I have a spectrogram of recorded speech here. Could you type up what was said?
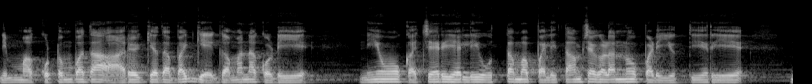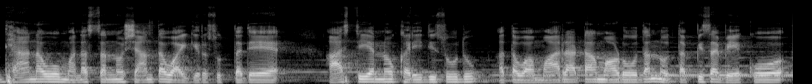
ನಿಮ್ಮ ಕುಟುಂಬದ ಆರೋಗ್ಯದ ಬಗ್ಗೆ ಗಮನ ಕೊಡಿ. ನೀವು ಕಚೇರಿಯಲ್ಲಿ ಉತ್ತಮ ಫಲಿತಾಂಶಗಳನ್ನು ಪಡೆಯುತ್ತೀರಿ. ಧ್ಯಾನವು ಮನಸ್ಸನ್ನು ಶಾಂತವಾಗಿರಿಸುತ್ತದೆ. ಆಸ್ತಿಯನ್ನು ಖರೀದಿಸುವುದು ಅಥವಾ ಮಾರಾಟ ಮಾಡುವುದನ್ನು ತಪ್ಪಿಸಬೇಕು.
